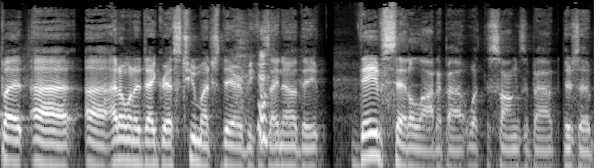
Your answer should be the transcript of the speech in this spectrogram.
but uh, uh, I don't want to digress too much there because I know they they've said a lot about what the song's about. There's a,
